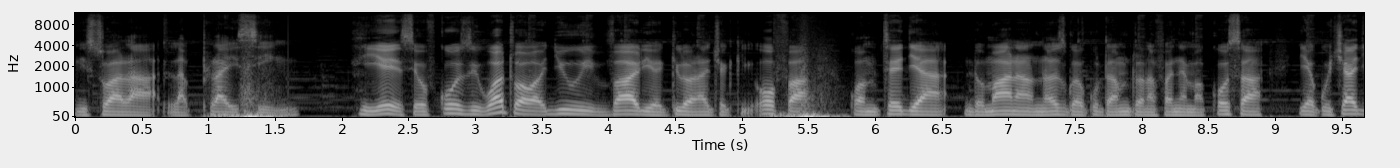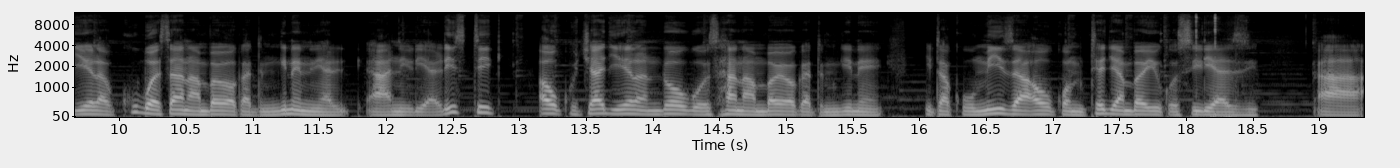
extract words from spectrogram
ni swala la pricing. Yes, of course watu hawajui value ya kile wanachokiofa kwa mteja, ndio maana unaweza kukuta mtu anafanya makosa ya kuchaji hela kubwa sana ambayo wakati mwingine ni, uh, ni realistic au kuchaji hela ndogo sana ambayo wakati mwingine itakuumiza au kwa mteja ambaye yuko serious uh,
